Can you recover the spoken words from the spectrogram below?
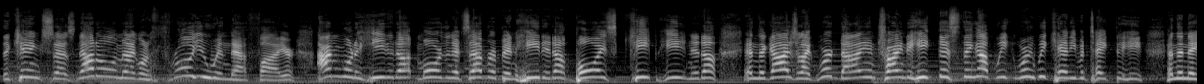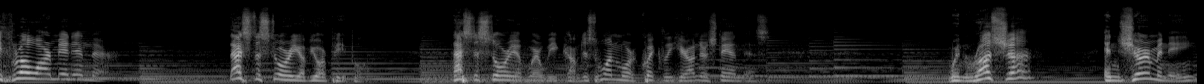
the king says, Not only am I going to throw you in that fire, I'm going to heat it up more than it's ever been heated up. Boys, keep heating it up. And the guys are like, We're dying trying to heat this thing up. We, we can't even take the heat. And then they throw our men in there. That's the story of your people. That's the story of where we come. Just one more quickly here. Understand this when Russia and Germany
